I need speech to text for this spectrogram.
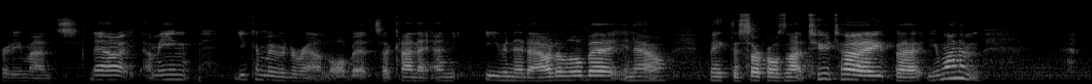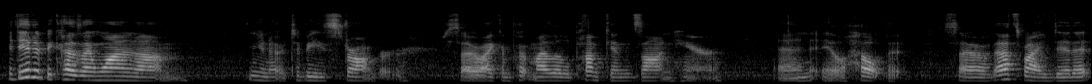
pretty much. Now, I mean, you can move it around a little bit to kind of even it out a little bit, you know, make the circles not too tight, but you want them, I did it because I want, um, you know, to be stronger. So I can put my little pumpkins on here and it'll help it. So that's why I did it.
